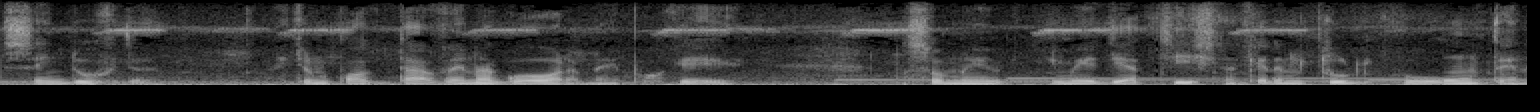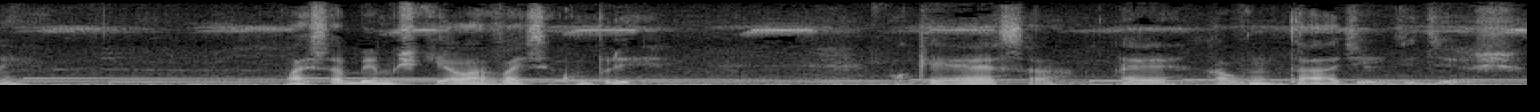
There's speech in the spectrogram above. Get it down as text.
sem dúvida. A gente não pode estar vendo agora, né? Porque nós somos imediatistas, querendo tudo por ontem, né? Mas sabemos que ela vai se cumprir. Porque essa é a vontade de Deus.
